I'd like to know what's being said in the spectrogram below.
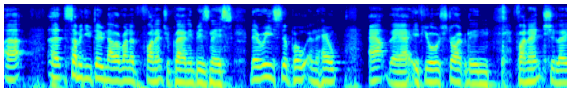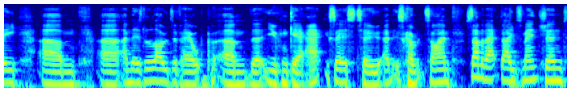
uh, uh, some of you do know I run a financial planning business. There is support and help out there if you're struggling financially, um, uh, and there's loads of help um, that you can get access to at this current time. Some of that Dave's mentioned.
